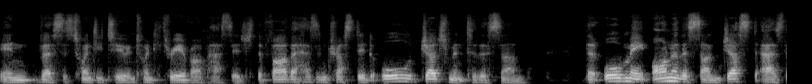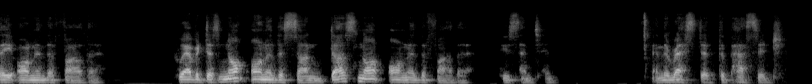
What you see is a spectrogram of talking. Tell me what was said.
in verses 22 and 23 of our passage, the Father has entrusted all judgment to the Son, that all may honor the Son just as they honor the Father. Whoever does not honor the Son does not honor the Father who sent him. And the rest of the passage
